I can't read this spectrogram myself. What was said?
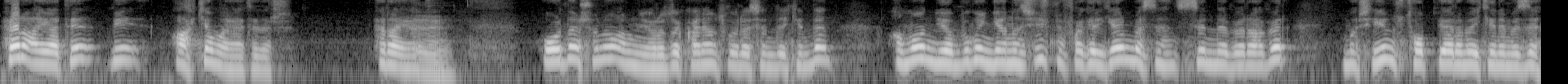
Her ayeti bir ahkam ayetidir. Her ayeti. Evet. Oradan şunu anlıyoruz o Kalem suresindekinden. Aman diyor bugün yanınız hiçbir fakir gelmesin sizinle beraber şeyim toplayalım ekinimizi.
